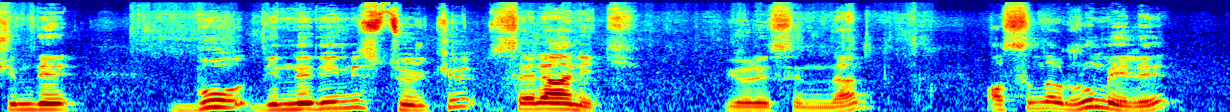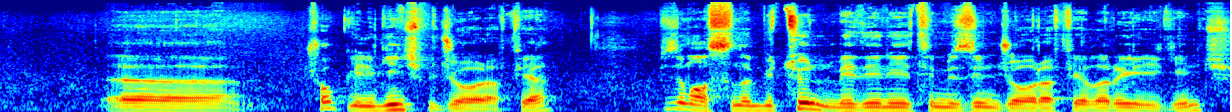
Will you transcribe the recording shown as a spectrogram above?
Şimdi bu dinlediğimiz türkü Selanik yöresinden. Aslında Rumeli e, çok ilginç bir coğrafya. Bizim aslında bütün medeniyetimizin coğrafyaları ilginç.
